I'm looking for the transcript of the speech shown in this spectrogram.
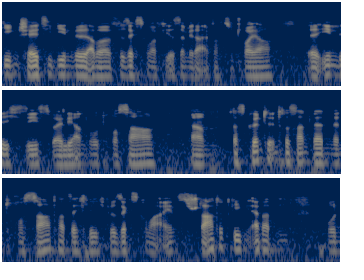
gegen Chelsea gehen will, aber für 6,4 ist er mir da einfach zu teuer. Äh, ähnlich sehe ich es bei Leandro Trossard. Ähm, das könnte interessant werden, wenn Trossard tatsächlich für 6,1 startet gegen Everton und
